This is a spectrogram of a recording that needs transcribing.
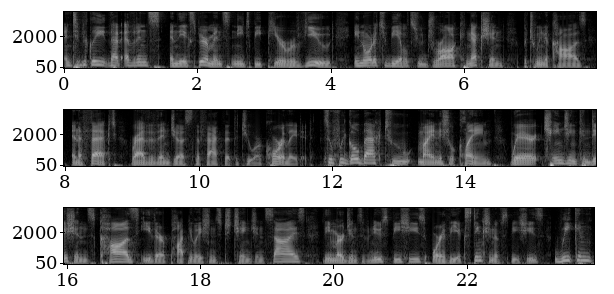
and typically that evidence and the experiments need to be peer reviewed in order to be able to draw a connection between a cause and effect rather than just the fact that the two are correlated. So, if we go back to my initial claim, where changing conditions cause either populations to change in size, the emergence of new species, or the extinction of species, we can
